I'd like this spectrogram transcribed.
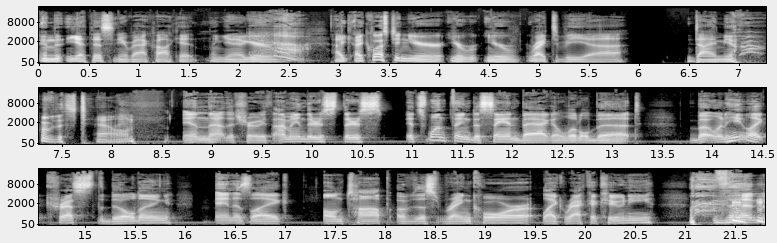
and you get this in your back pocket. Like you know, you're. Yeah. I, I question your your your right to be uh, daimyo of this town. Isn't that the truth? I mean, there's there's it's one thing to sandbag a little bit, but when he like crests the building and is like on top of this rancor like Rakakuni, then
